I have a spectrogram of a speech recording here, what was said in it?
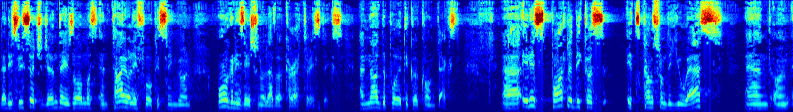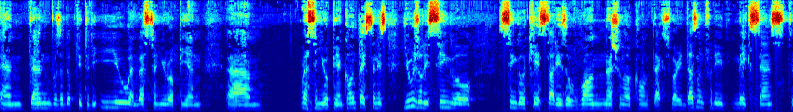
that this research agenda is almost entirely focusing on organizational level characteristics and not the political context. Uh, it is partly because it comes from the US and, on, and then was adopted to the EU and Western European, um, Western European context and is usually single single case studies of one national context where it doesn't really make sense to,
